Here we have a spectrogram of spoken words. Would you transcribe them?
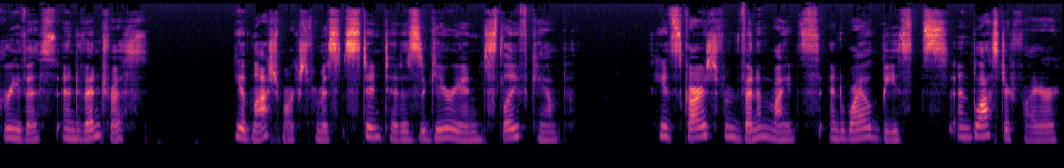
Grievous, and Ventress. He had lash marks from his stint at a Zygerrian slave camp. He had scars from venom mites and wild beasts and blaster fire,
